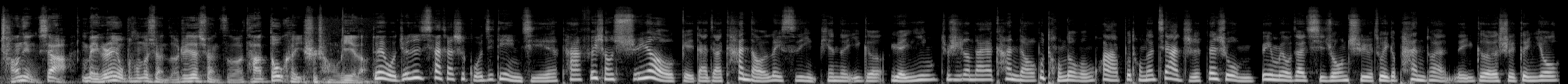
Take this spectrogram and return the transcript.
场景下，每个人有不同的选择，这些选择它都可以是成立的。对，我觉得恰恰是国际电影节，它非常需要给大家看到类似影片的一个原因，就是让大家看到不同的文化、不同的价值，但是我们并没有在其中去做一个判断，哪一个是更优。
